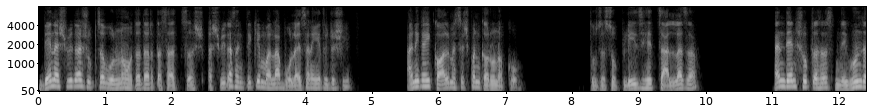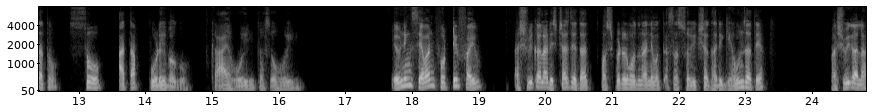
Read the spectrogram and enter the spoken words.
देन अश्विका शुभचं बोलणं होतं तर तसाच अश्विका सांगते की मला बोलायचं नाहीये तुझ्याशी आणि काही कॉल मेसेज पण करू नको. तुझं सो प्लीज हे चालला जा. अँड देन शुभ तसाच निघून जातो. सो आता पुढे बघू. काय होईल कसं होईल? इव्हनिंग सेवन फोर्टी फाईव्ह अश्विकाला डिस्चार्ज देतात. हॉस्पिटलमधून आणि मग तसंच सुविक्षा घरी घेऊन जाते. अश्विकाला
